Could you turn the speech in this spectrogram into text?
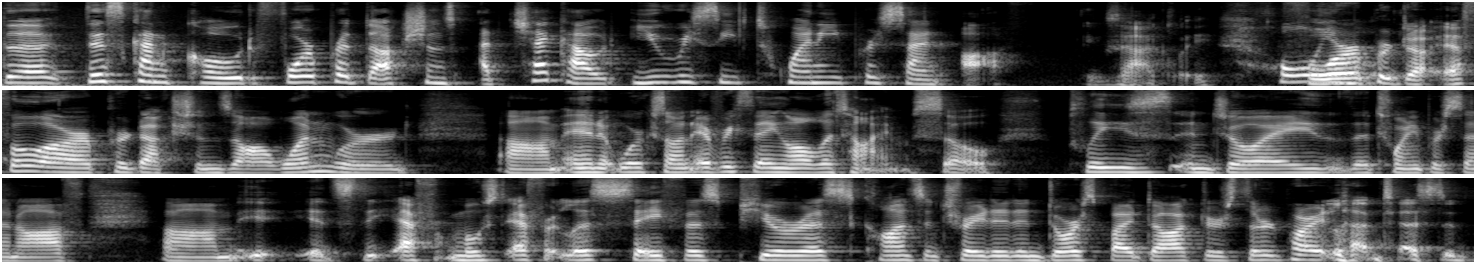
the discount code for productions at checkout, you receive 20% off. Exactly. For produ- FOR Productions, all one word, um, and it works on everything all the time. So please enjoy the 20% off. Um, it, it's the effort, most effortless, safest, purest, concentrated, endorsed by doctors, third party lab tested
